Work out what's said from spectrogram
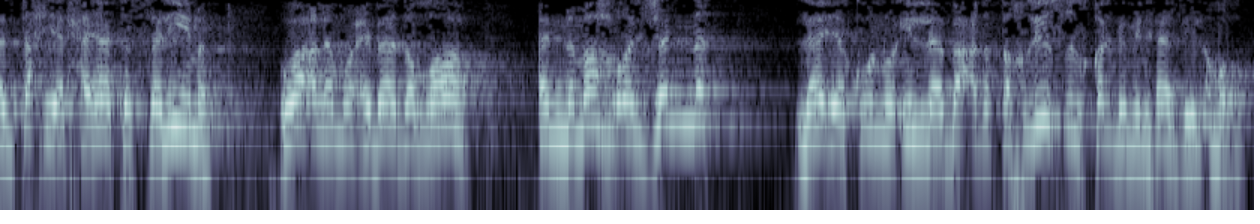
أن تحيا الحياة السليمة. واعلموا عباد الله أن مهر الجنة لا يكون إلا بعد تخليص القلب من هذه الأمراض.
